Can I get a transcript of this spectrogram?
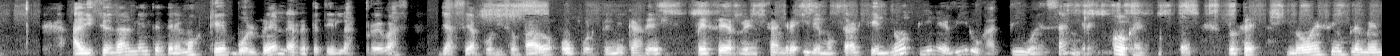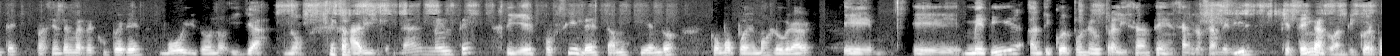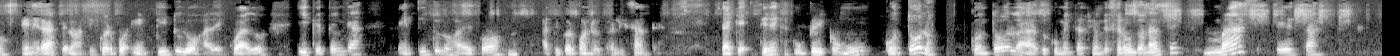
Adicionalmente, tenemos que volverle a repetir las pruebas ya sea por hisopado o por técnicas de PCR en sangre y demostrar que no tiene virus activo en sangre. Ok. Entonces, no es simplemente, paciente me recupere, voy y dono y ya. No. Adicionalmente, si es posible, estamos viendo cómo podemos lograr eh, eh, medir anticuerpos neutralizantes en sangre, o sea, medir que tengas los anticuerpos, generaste los anticuerpos en títulos adecuados y que tengas en títulos adecuados anticuerpos neutralizantes. O sea que tienes que cumplir con, un, con, todos los, con toda la documentación de ser un donante, más estas,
